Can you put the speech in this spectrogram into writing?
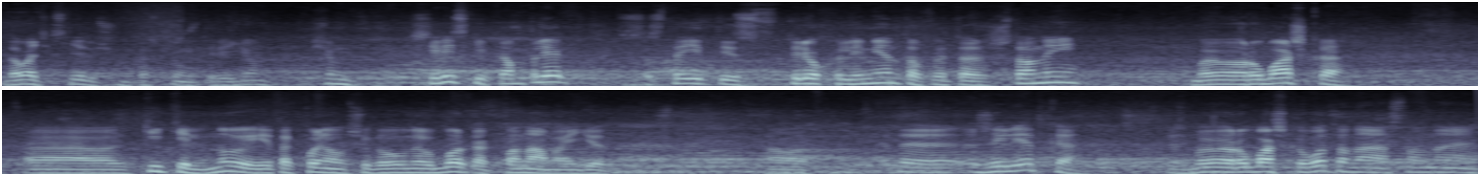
Давайте к следующему костюму перейдем. В общем, сирийский комплект состоит из трех элементов. Это штаны, боевая рубашка, э, китель, ну и, я так понял, еще головной убор, как Панама идет. Вот. Это жилетка, то есть боевая рубашка, вот она основная.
